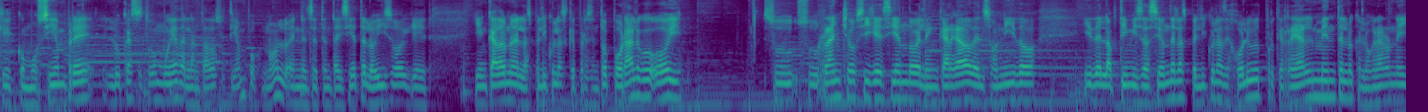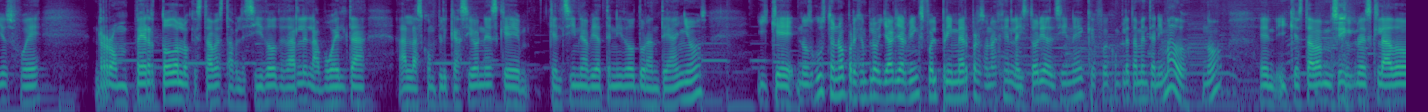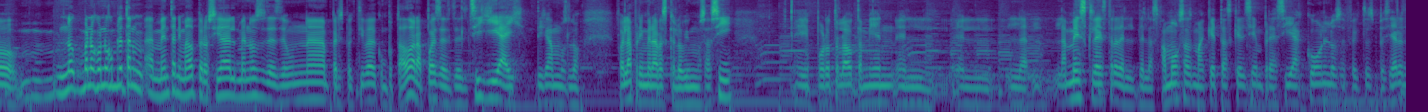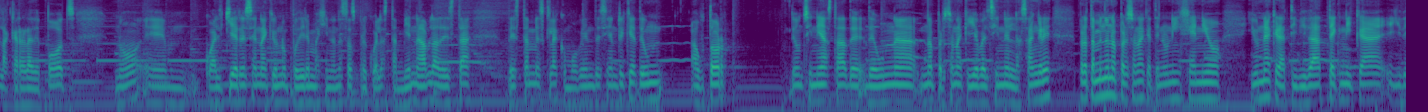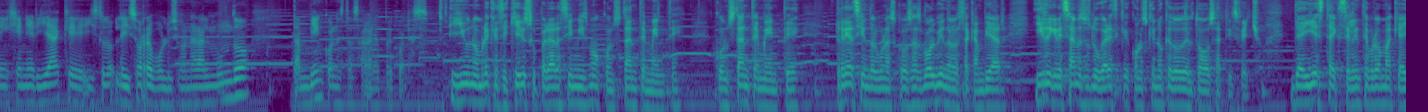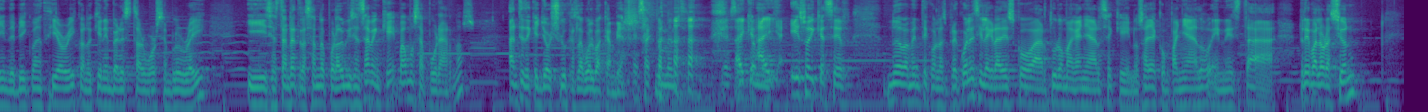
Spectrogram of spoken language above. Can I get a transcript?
que como siempre Lucas estuvo muy adelantado a su tiempo, ¿no? En el 77 lo hizo y, y en cada una de las películas que presentó por algo hoy su, su rancho sigue siendo el encargado del sonido y de la optimización de las películas de Hollywood porque realmente lo que lograron ellos fue romper todo lo que estaba establecido, de darle la vuelta a las complicaciones que, que el cine había tenido durante años y que nos guste, ¿no? Por ejemplo, Jar Jar Binks fue el primer personaje en la historia del cine que fue completamente animado, ¿no? En- y que estaba mezcl- Sí. mezclado, no, bueno, no completamente animado, pero sí al menos desde una perspectiva de computadora, pues desde el CGI, digámoslo. Fue la primera vez que lo vimos así. Eh, por otro lado, también el- el- la, la mezcla extra de, de las famosas maquetas que él siempre hacía con los efectos especiales, la carrera de Potts, ¿no? Eh, cualquier escena que uno pudiera imaginar en estas precuelas también habla de esta, de esta mezcla, como bien decía Enrique, de un autor, de un cineasta, de, una, una persona que lleva el cine en la sangre, pero también de una persona que tiene un ingenio y una creatividad técnica y de ingeniería que hizo- le hizo revolucionar al mundo también con esta saga de precuelas. Y un hombre que se quiere superar a sí mismo constantemente, constantemente, rehaciendo algunas cosas, volviéndolas a cambiar y regresando a esos lugares que, con los que no quedó del todo satisfecho. De ahí esta excelente broma que hay en The Big Bang Theory cuando quieren ver Star Wars en Blu-ray y se están retrasando por algo y dicen, ¿saben qué? Vamos a apurarnos antes de que George Lucas la vuelva a cambiar. Exactamente. Hay que- hay- Exactamente. eso hay que hacer nuevamente con las precuelas y le agradezco a Arturo Magaña Arce que nos haya acompañado en esta revaloración,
